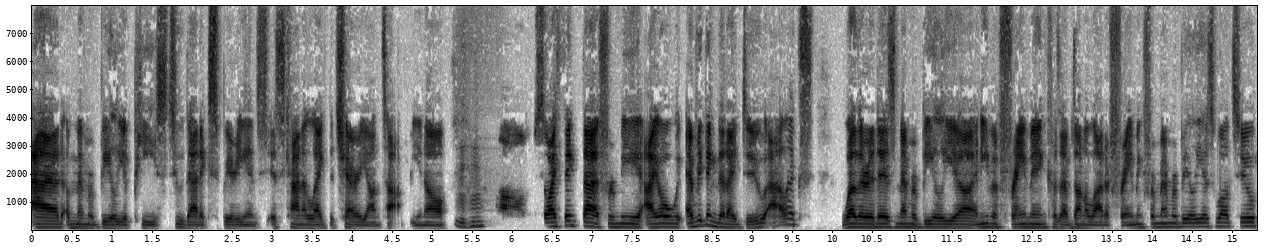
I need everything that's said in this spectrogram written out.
add a memorabilia piece to that experience is kind of like the cherry on top you know mm-hmm. um, so i think that for me i always everything that i do alex whether it is memorabilia and even framing because i've done a lot of framing for memorabilia as well too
